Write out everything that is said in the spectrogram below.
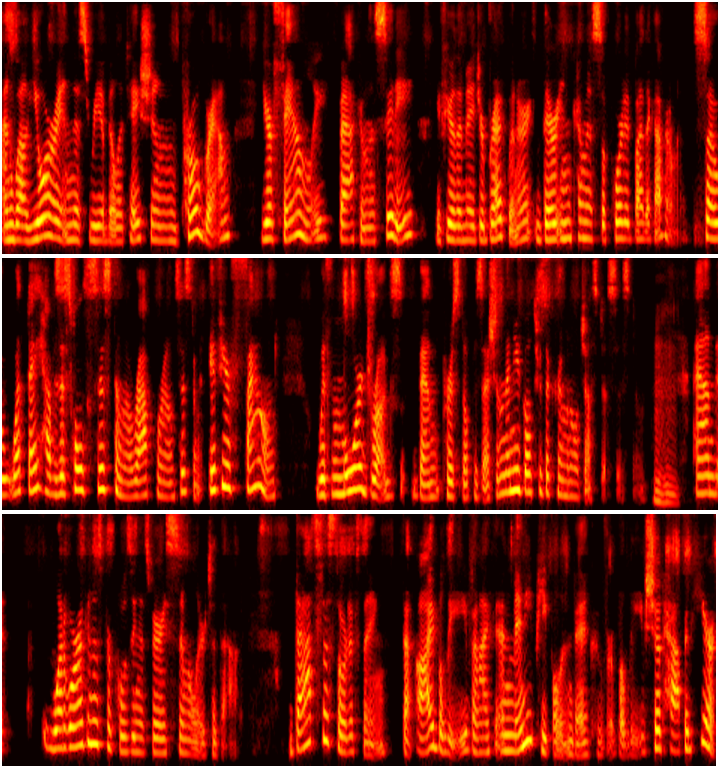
And while you're in this rehabilitation program, your family back in the city, if you're the major breadwinner, their income is supported by the government. So what they have is this whole system, a wraparound system. If you're found with more drugs than personal possession, then you go through the criminal justice system. Mm-hmm. And what Oregon is proposing is very similar to that. That's the sort of thing that I believe, and I and many people in Vancouver believe, should happen here,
